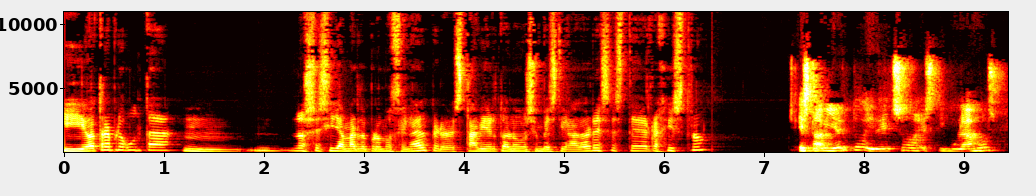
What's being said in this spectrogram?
Y otra pregunta, no sé si llamarlo promocional, pero ¿está abierto a nuevos investigadores este registro? Está abierto y de hecho estimulamos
